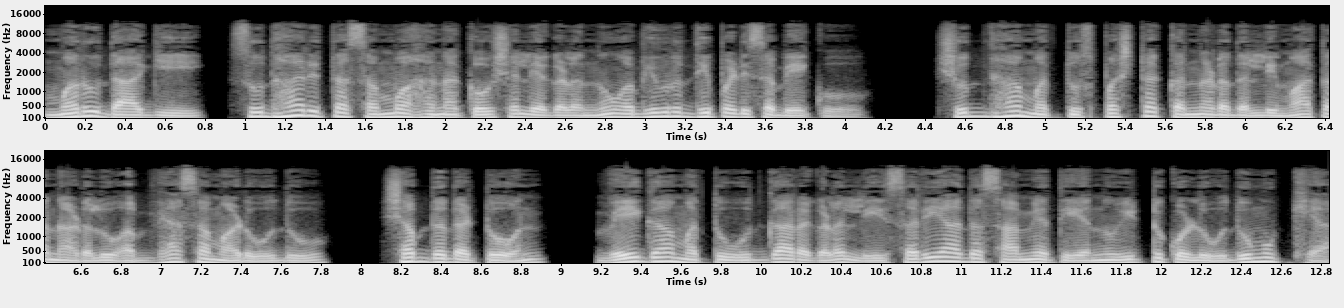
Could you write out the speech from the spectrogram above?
ಮರುದಾಗಿ, ಸುಧಾರಿತ ಸಂವಹನ ಕೌಶಲ್ಯಗಳನ್ನು ಅಭಿವೃದ್ಧಿಪಡಿಸಬೇಕು. ಶುದ್ಧ ಮತ್ತು ಸ್ಪಷ್ಟ ಕನ್ನಡದಲ್ಲಿ ಮಾತನಾಡಲು ಅಭ್ಯಾಸ ಮಾಡುವುದು, ಶಬ್ದದ ಟೋನ್ ವೇಗ ಮತ್ತು ಉದ್ಗಾರಗಳಲ್ಲಿ ಸರಿಯಾದ ಸಾಮ್ಯತೆಯನ್ನು ಇಟ್ಟುಕೊಳ್ಳುವುದು ಮುಖ್ಯ.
